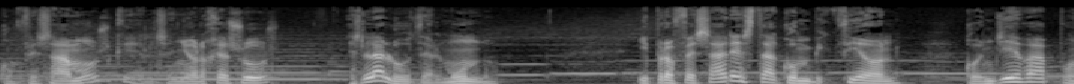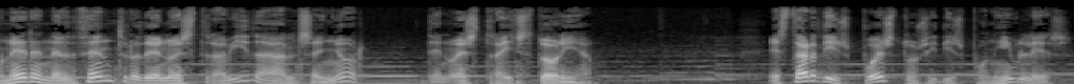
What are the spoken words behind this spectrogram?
confesamos que el Señor Jesús es la luz del mundo. Y profesar esta convicción conlleva poner en el centro de nuestra vida al Señor, de nuestra historia. Estar dispuestos y disponibles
